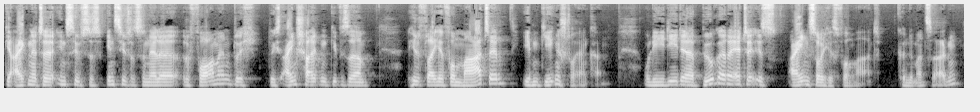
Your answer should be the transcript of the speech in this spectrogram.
geeignete institutionelle Reformen, durch, durchs Einschalten gewisser hilfreicher Formate eben gegensteuern kann. Und die Idee der Bürgerräte ist ein solches Format, könnte man sagen,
